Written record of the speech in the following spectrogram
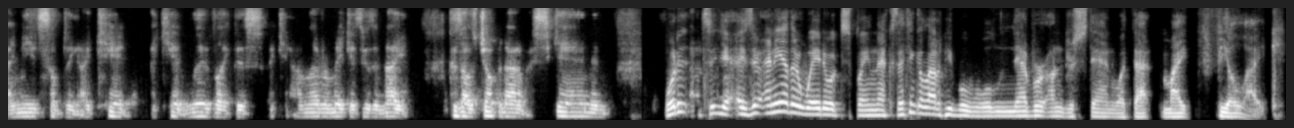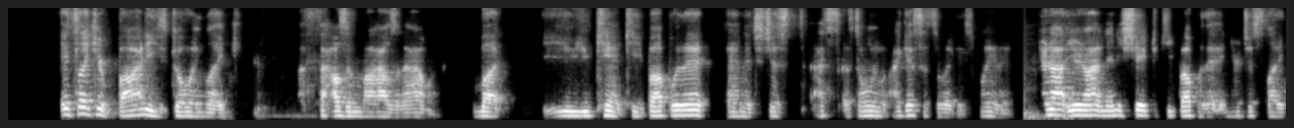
I need something. I can't. I can't live like this. I can't. I'll never make it through the night because I was jumping out of my skin. And what is? So yeah, is there any other way to explain that? Because I think a lot of people will never understand what that might feel like. It's like your body's going like a thousand miles an hour, but you you can't keep up with it, and it's just that's that's the only. I guess that's the way to explain it. You're not you're not in any shape to keep up with it, and you're just like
